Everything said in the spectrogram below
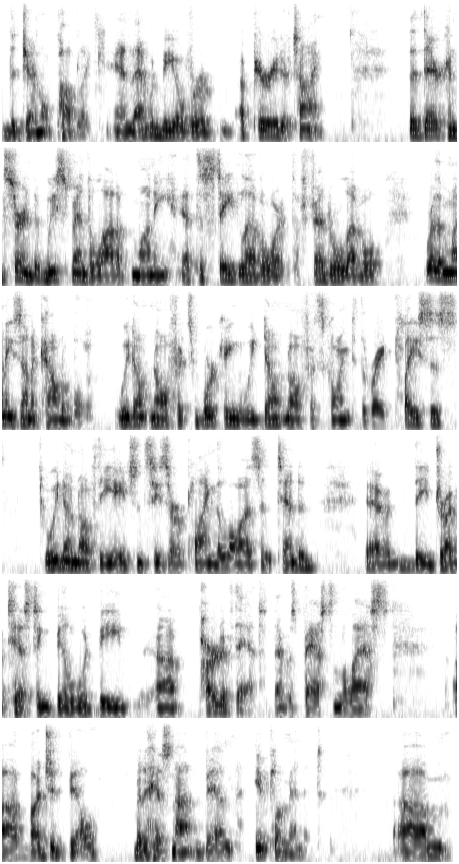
the general public, and that would be over a period of time. That they're concerned that we spend a lot of money at the state level or at the federal level where the money's unaccountable we don't know if it's working. We don't know if it's going to the right places. We don't know if the agencies are applying the law as intended. Uh, the drug testing bill would be uh, part of that. That was passed in the last uh, budget bill, but it has not been implemented. Um,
